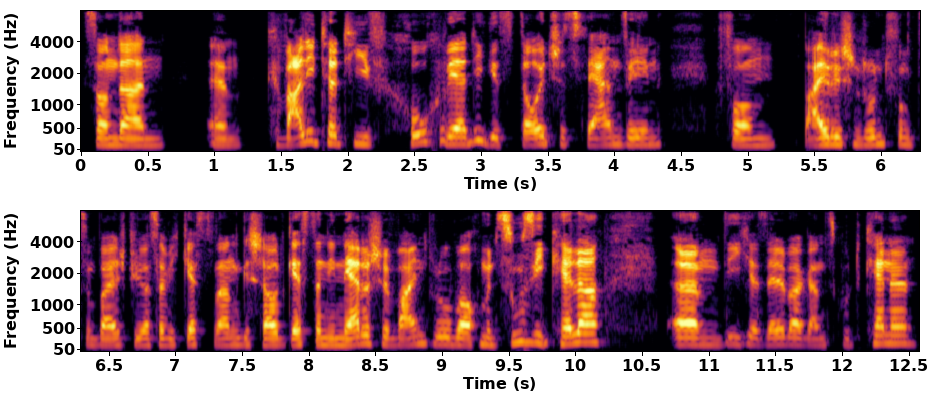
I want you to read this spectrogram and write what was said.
sondern ähm, qualitativ hochwertiges deutsches Fernsehen vom Bayerischen Rundfunk zum Beispiel, was habe ich gestern angeschaut? Gestern die närrische Weinprobe, auch mit Susi Keller, ähm, die ich ja selber ganz gut kenne.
